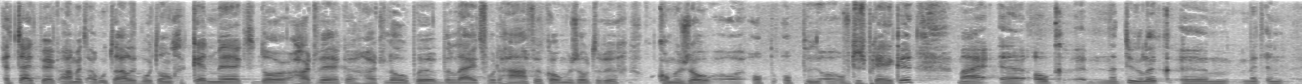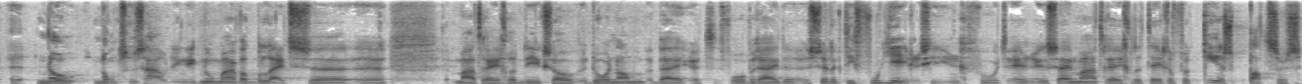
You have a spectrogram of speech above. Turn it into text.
Het tijdperk Ahmed Abu Talib wordt dan gekenmerkt door hard werken, hard lopen, beleid voor de haven. Komen we zo terug. Komen we zo op, op, over te spreken. Maar uh, ook uh, natuurlijk uh, met een no-nonsense houding. Ik noem maar wat beleidsmaatregelen die ik zo doornam bij het voorbereiden. Selectief fouilleren is hier ingevoerd. Er zijn maatregelen tegen verkeerspatsers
